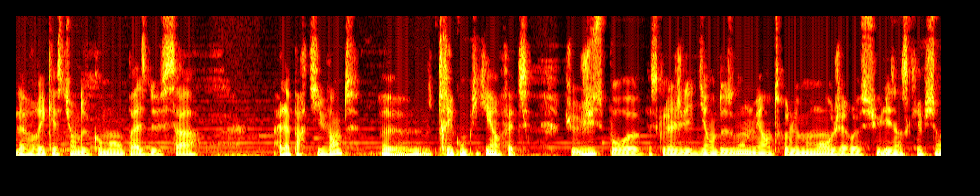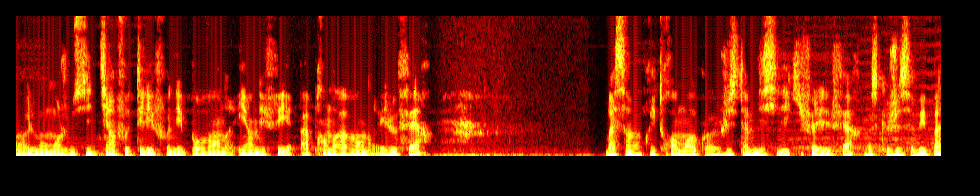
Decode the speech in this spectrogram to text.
la vraie question de comment on passe de ça à la partie vente, euh, très compliqué en fait. Juste pour euh, parce que là je l'ai dit en deux secondes, mais entre le moment où j'ai reçu les inscriptions et le moment où je me suis dit tiens faut téléphoner pour vendre et en effet apprendre à vendre et le faire, bah ça m'a pris trois mois quoi, juste à me décider qu'il fallait le faire parce que je savais pas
